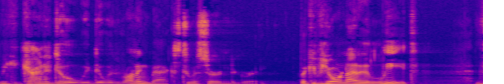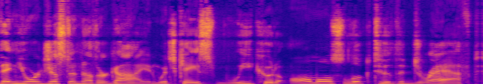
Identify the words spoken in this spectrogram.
We can kind of do what we do with running backs to a certain degree. Like if you're not elite, then you're just another guy, in which case we could almost look to the draft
